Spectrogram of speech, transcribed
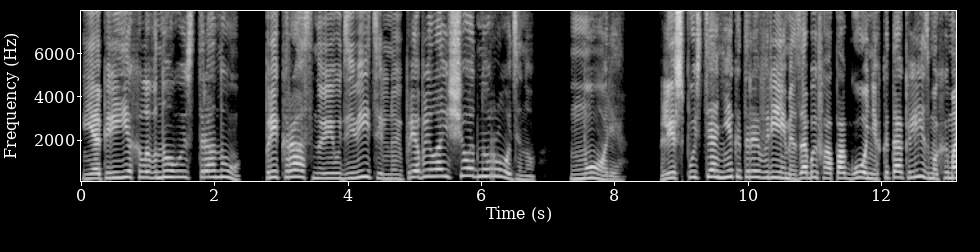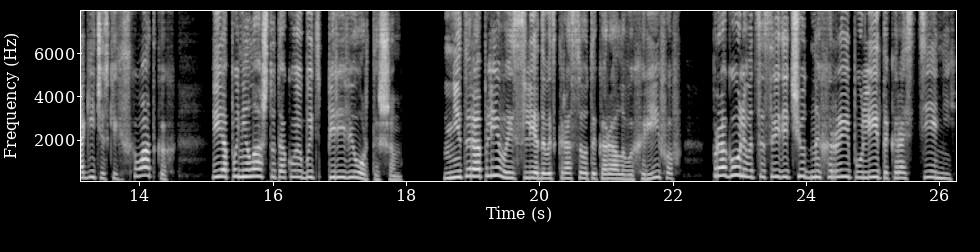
Я переехала в новую страну, прекрасную и удивительную, приобрела еще одну родину — море. Лишь спустя некоторое время, забыв о погонях, катаклизмах и магических схватках, я поняла, что такое быть перевертышем. Неторопливо исследовать красоты коралловых рифов, прогуливаться среди чудных рыб, улиток растений,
